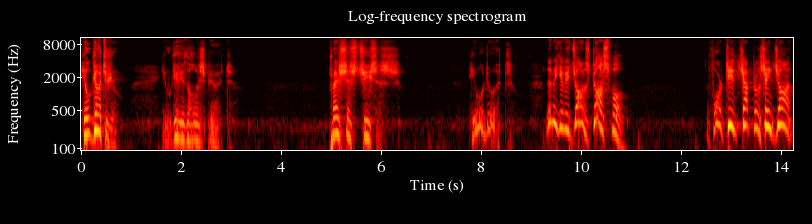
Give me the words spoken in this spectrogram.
he'll give it to you. He will give you the Holy Spirit. Precious Jesus. He will do it. Let me give you John's Gospel the 14th chapter of St. John.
